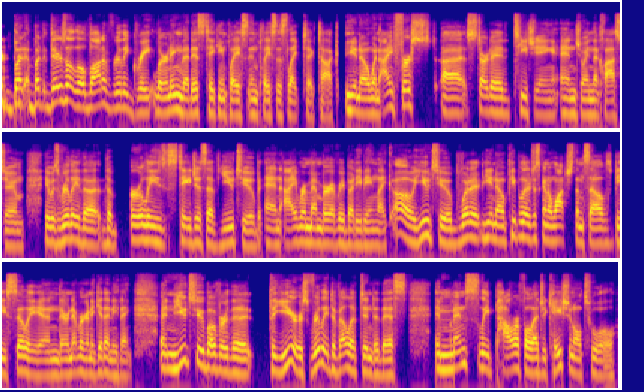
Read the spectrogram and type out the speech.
but but there's a, lot of really great learning that is taking place in places like TikTok you know when I first uh, started teaching and joined the classroom it was really the the early stages of YouTube and I remember everybody being like oh YouTube what are, you know people are just going to watch themselves be silly and they're never going to get anything. And YouTube over the the years really developed into this immensely powerful educational tool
